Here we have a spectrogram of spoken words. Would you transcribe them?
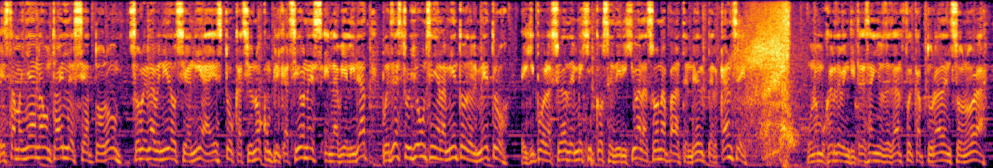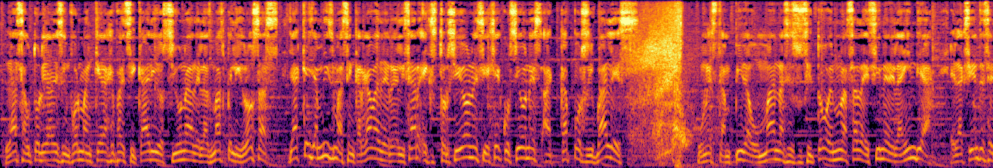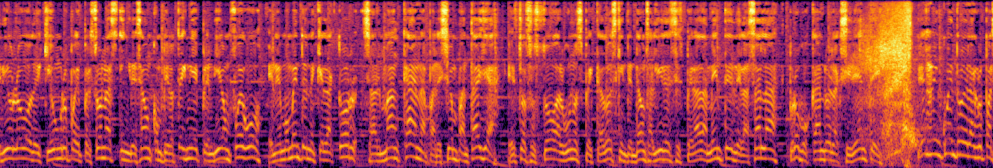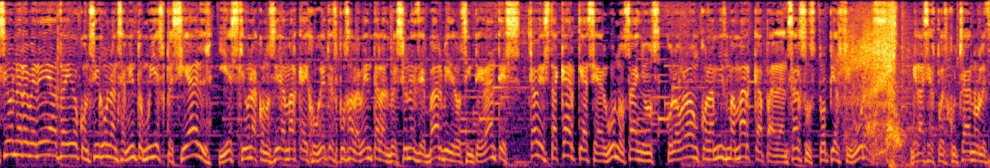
Esta mañana un tráiler se atoró sobre la avenida Oceanía. Esto ocasionó complicaciones en la vialidad, pues destruyó un señalamiento del metro. equipo de la Ciudad de México se dirigió a la zona para atender el percance. Una mujer de 23 años de edad fue capturada en Sonora. Las autoridades informan que era jefa de sicarios y una de las más peligrosas, ya que ella misma se encargaba de realizar extorsiones y ejecuciones a capos rivales. Una estampida humana se suscitó en una sala de cine de la India. El accidente se dio luego de que un grupo de personas ingresaron con pirotecnia y prendieron fuego en el momento en el que el actor Salman Khan apareció en pantalla. Esto asustó a algunos espectadores que intentaron salir desesperadamente de la sala, provocando el accidente. El reencuentro de la agrupación RBD ha traído consigo un lanzamiento muy especial, y es que una conocida marca de juguetes puso a la venta las versiones de Barbie de los integrantes. Cabe destacar que hace algunos años colaboraron con la misma marca para lanzar sus propias figuras. Gracias por escucharnos, les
